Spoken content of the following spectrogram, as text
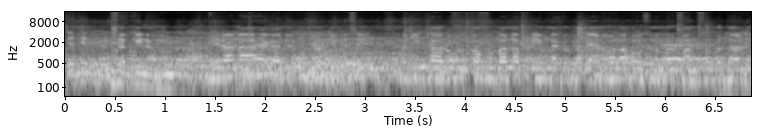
ਜਥੇ ਸਰ ਕੀ ਨਾਮ ਹੈ? ਮੇਰਾ ਨਾਮ ਹੈਗਾ ਜੀ ਜੋਤੀ ਮਸੀਹ ਮਜੀਠਾ ਰੋਡ ਕੰਗਵਾਲਾ ਪ੍ਰੇਮ ਨਗਰ ਦਾ ਰਹਿਣ ਵਾਲਾ ਹਾਊਸ ਨੰਬਰ 542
